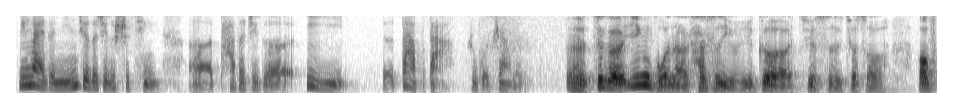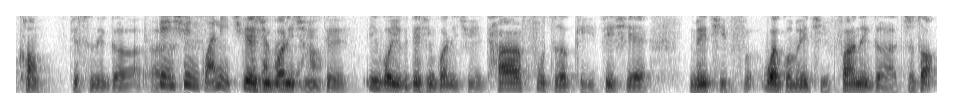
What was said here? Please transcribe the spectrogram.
另外一个，您觉得这个事情，呃，它的这个意义，呃，大不大？如果这样的。呃，这个英国呢，它是有一个就是叫做 Ofcom，就是那个呃电讯管理局。电讯管理局对，英国有个电信管理局，它负责给这些媒体发外国媒体发那个执照。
